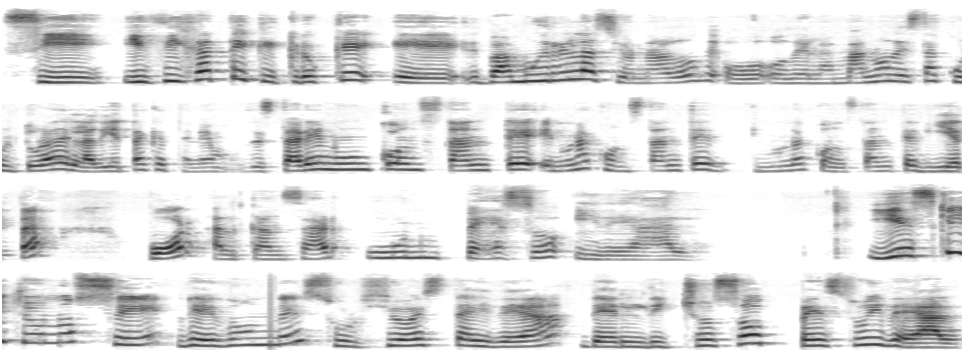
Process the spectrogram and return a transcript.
Sí, y fíjate que creo que eh, va muy relacionado o, de la mano de esta cultura de la dieta que tenemos, de estar en un constante, en una constante, en una constante dieta por alcanzar un peso ideal. Y es que yo no sé de dónde surgió esta idea del dichoso peso ideal.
